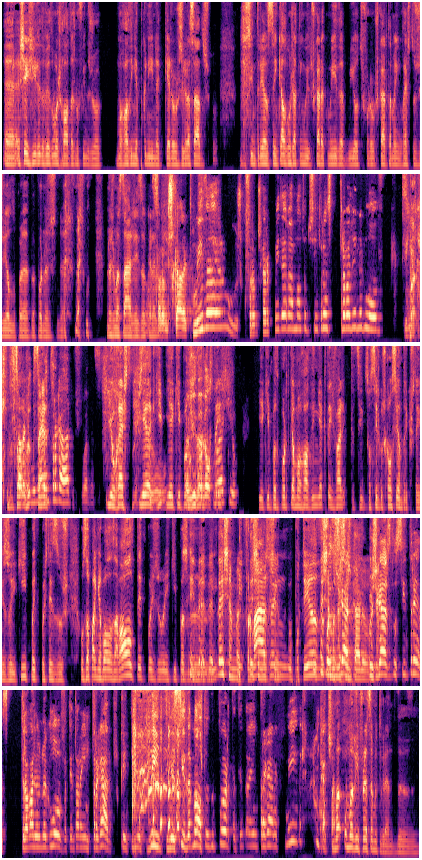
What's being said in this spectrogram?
Eh, achei giro de haver duas rodas no fim do jogo. Uma rodinha pequenina que eram os desgraçados do Sintrense, em que alguns já tinham ido buscar a comida e outros foram buscar também o resto do gelo para, para pôr nas, nas, nas massagens. ou caralho. Foram buscar a comida, os que foram buscar a comida era a malta do Cinturense que trabalha na Globo. Tinha que ir buscar a comida para Certo. entregar. E o resto, e a, e a equipa A do vida deles não é aquilo. E a equipa de Porto, que é uma rodinha que tens vários, que são círculos concêntricos. Tens a equipa e depois tens os, os apanha-bolas à volta e depois a equipa de, Sim, de- de- de deixa-me deixa-me enfermagem, acrescentar- o potedo. Depois os o- Os gajos do Cinturense que trabalham na Globo a tentarem entregar, porque quem tinha pedido tinha sido a malta do Porto a tentarem entregar a comida. É um bocado chato. uma, uma diferença muito grande de, de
